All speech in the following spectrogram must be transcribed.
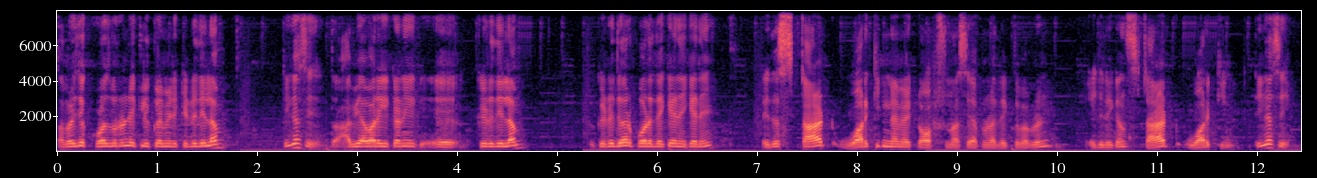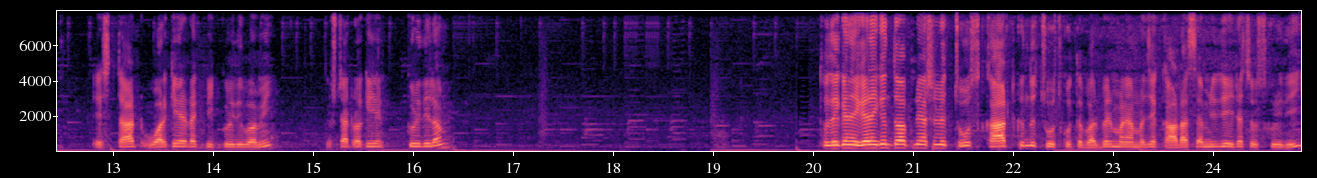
তারপরে যে ক্রস বাটনে ক্লিক করে আমি এটা কেটে দিলাম, ঠিক আছে? তো আমি আবার এখানে কেটে দিলাম। তো কেটে দেওয়ার পরে দেখেন এখানে এই যে স্টার্ট ওয়ার্কিং নামে একটা অপশন আছে, আপনারা দেখতে পাবেন। এই যে দেখেন স্টার্ট ওয়ার্কিং ঠিক আছে? এই স্টার্ট ওয়ার্কিং একটা ক্লিক করে দেবো আমি। তো স্টার্ট ওয়ার্কিং করে দিলাম। তো দেখেন, এখানে কিন্তু আপনি আসলে চুজ কার্ড কিন্তু চুজ করতে পারবেন। মানে আমরা যে কার্ড আছে, আমি যদি এটা চুজ করে দিই,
